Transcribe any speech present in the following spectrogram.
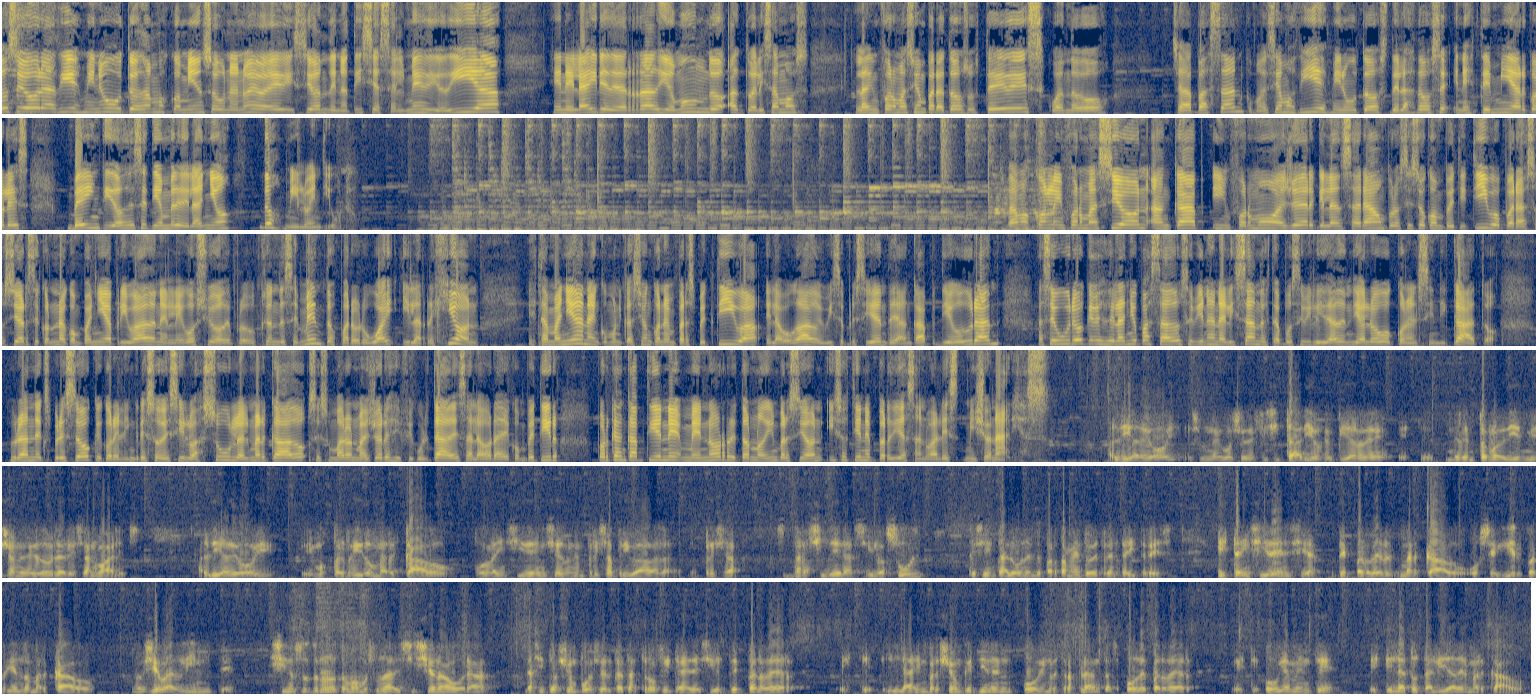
12 horas 10 minutos, damos comienzo a una nueva edición de Noticias al Mediodía. En el aire de Radio Mundo actualizamos la información para todos ustedes cuando ya pasan, como decíamos, 10 minutos de las 12 en este miércoles 22 de septiembre del año 2021. Vamos con la información. ANCAP informó ayer que lanzará un proceso competitivo para asociarse con una compañía privada en el negocio de producción de cementos para Uruguay y la región. Esta mañana, en comunicación con En Perspectiva, el abogado y vicepresidente de ANCAP, Diego Durán, aseguró que desde el año pasado se viene analizando esta posibilidad en diálogo con el sindicato. Durán expresó que con el ingreso de Cielo Azul al mercado se sumaron mayores dificultades a la hora de competir porque ANCAP tiene menor retorno de inversión y sostiene pérdidas anuales millonarias. Al día de hoy es un negocio deficitario que pierde este, del entorno de 10 millones de dólares anuales. Al día de hoy hemos perdido mercado por la incidencia de una empresa privada, la, la empresa brasilera Cielo Azul, que se instaló en el departamento de 33. Esta incidencia de perder mercado o seguir perdiendo mercado nos lleva al límite. Y si nosotros no tomamos una decisión ahora, la situación puede ser catastrófica, es decir, de perder este, la inversión que tienen hoy nuestras plantas o de perder, este, obviamente, este, la totalidad del mercado.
